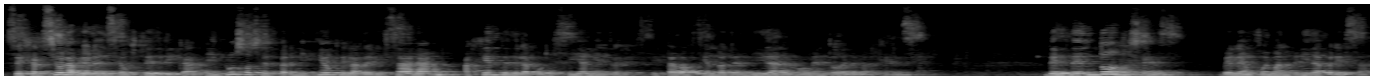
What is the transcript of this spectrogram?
se ejerció la violencia obstétrica e incluso se permitió que la revisaran agentes de la policía mientras estaba siendo atendida en el momento de la emergencia. Desde entonces, Belén fue mantenida presa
